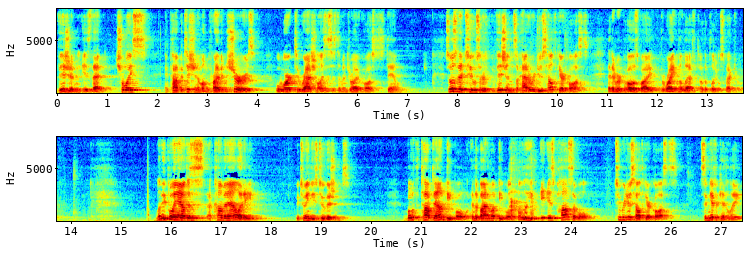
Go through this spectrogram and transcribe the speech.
vision is that choice and competition among private insurers will work to rationalize the system and drive costs down. So those are the two sort of visions of how to reduce healthcare costs that have been proposed by the right and the left of the political spectrum. Let me point out there's a commonality between these two visions. Both the top-down people and the bottom-up people believe it is possible to reduce healthcare costs significantly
